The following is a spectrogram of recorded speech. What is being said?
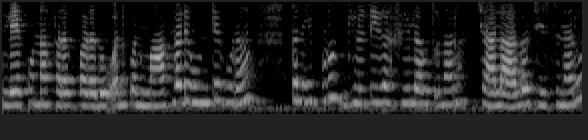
లేకున్నా ఫరక్ పడదు అనుకొని మాట్లాడి ఉంటే కూడా తను ఇప్పుడు గిల్టీగా ఫీల్ అవుతున్నారు. చాలా ఆలోచిస్తున్నారు.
